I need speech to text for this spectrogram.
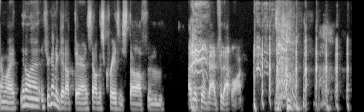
I'm like, you know what? If you're going to get up there and say all this crazy stuff, and I didn't feel bad for that long.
